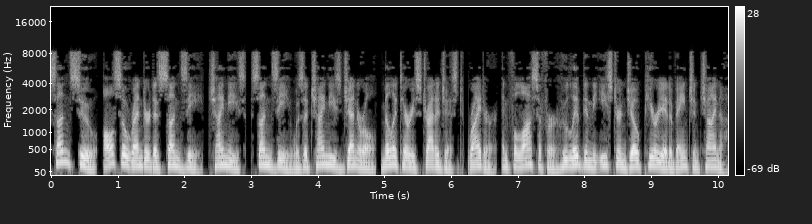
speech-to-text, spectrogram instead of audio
Sun Tzu, also rendered as Sun Zi, Chinese, Sun Zi was a Chinese general, military strategist, writer, and philosopher who lived in the Eastern Zhou period of ancient China.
